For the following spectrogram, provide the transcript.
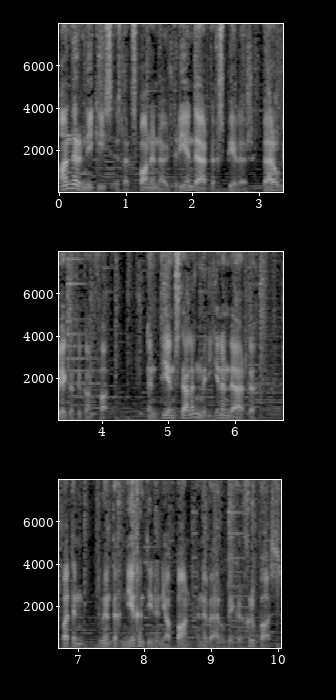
Ander netjies is dat spanne nou 33 spelers wêreldbeker toe kan vat, in teenstelling met die 31 wat in 2019 in Japan in 'n wêreldbeker groep was.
